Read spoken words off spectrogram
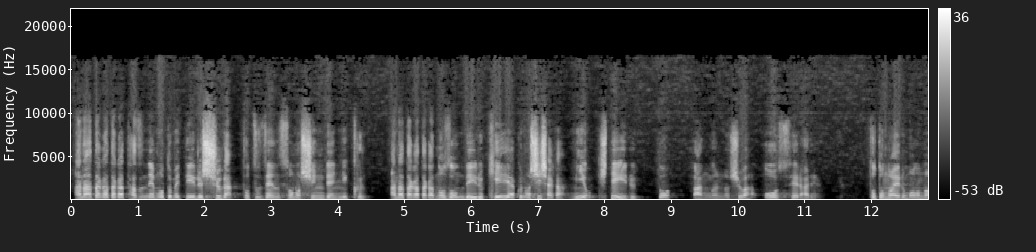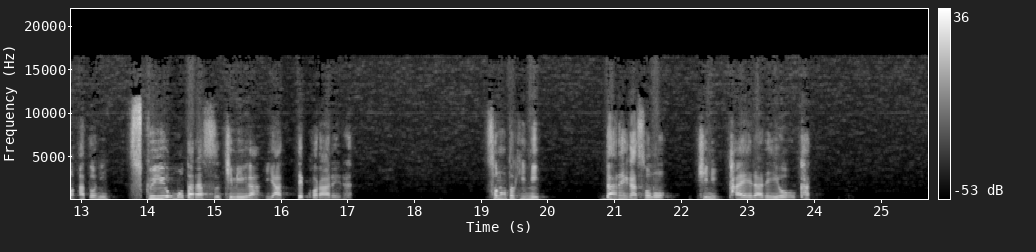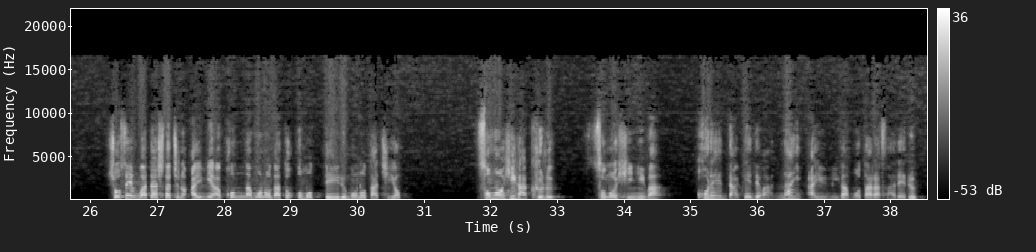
あなた方が尋ね求めている主が突然その神殿に来る。あなた方が望んでいる契約の使者が身を来ていると万軍の主は仰せられる。整える者の後に救いをもたらす君がやって来られる。その時に誰がその日に耐えられようか。所詮私たちの歩みはこんなものだと思っている者たちよ。その日が来る。その日には、これだけではない歩みがもたらされる。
